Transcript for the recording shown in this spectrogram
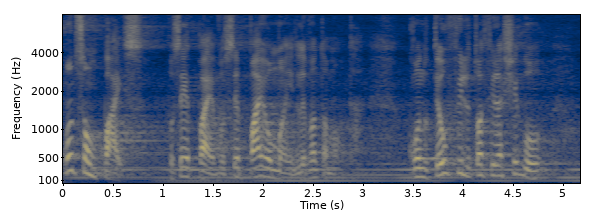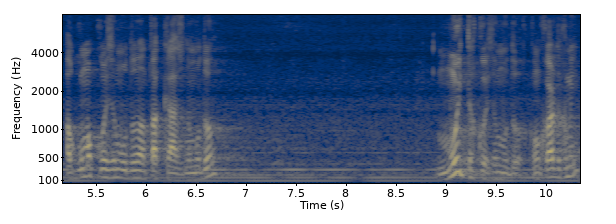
Quantos são pais? Você é pai, você é pai ou mãe? Levanta a mão, tá? Quando teu filho, tua filha chegou, alguma coisa mudou na tua casa, não mudou? Muita coisa mudou, concorda comigo?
